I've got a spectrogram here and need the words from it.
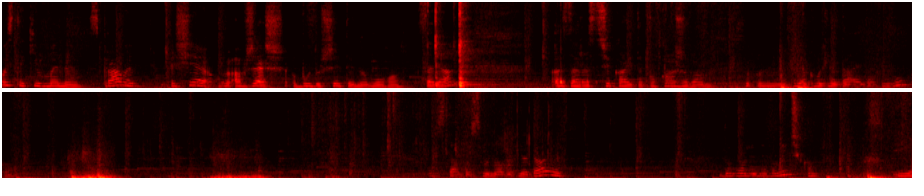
Ось такі в мене справи. Ще, а вже ж буду шити нового царя. А зараз чекайте, покажу вам, як виглядає та фігурка. Так ось вона виглядає. Доволі невеличка. І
